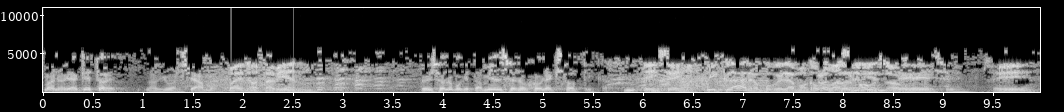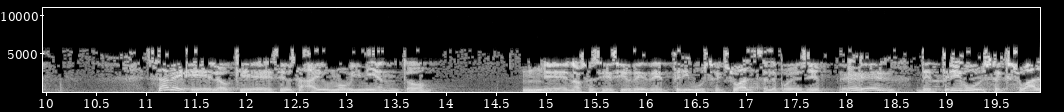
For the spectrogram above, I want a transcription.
Bueno, y aquí estoy. Nos divorciamos. Bueno, está bien. Estoy solo porque también se enojó la exótica. Sí, sí. Sí, claro, porque la mostró a ¿Cómo va todo el mundo. Sí, sí. Sí. ¿Sabe eh, lo que se usa? Hay un movimiento, eh, no sé si decir de, de tribu sexual, se le puede decir. ¿De Sí, qué? De tribu sexual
